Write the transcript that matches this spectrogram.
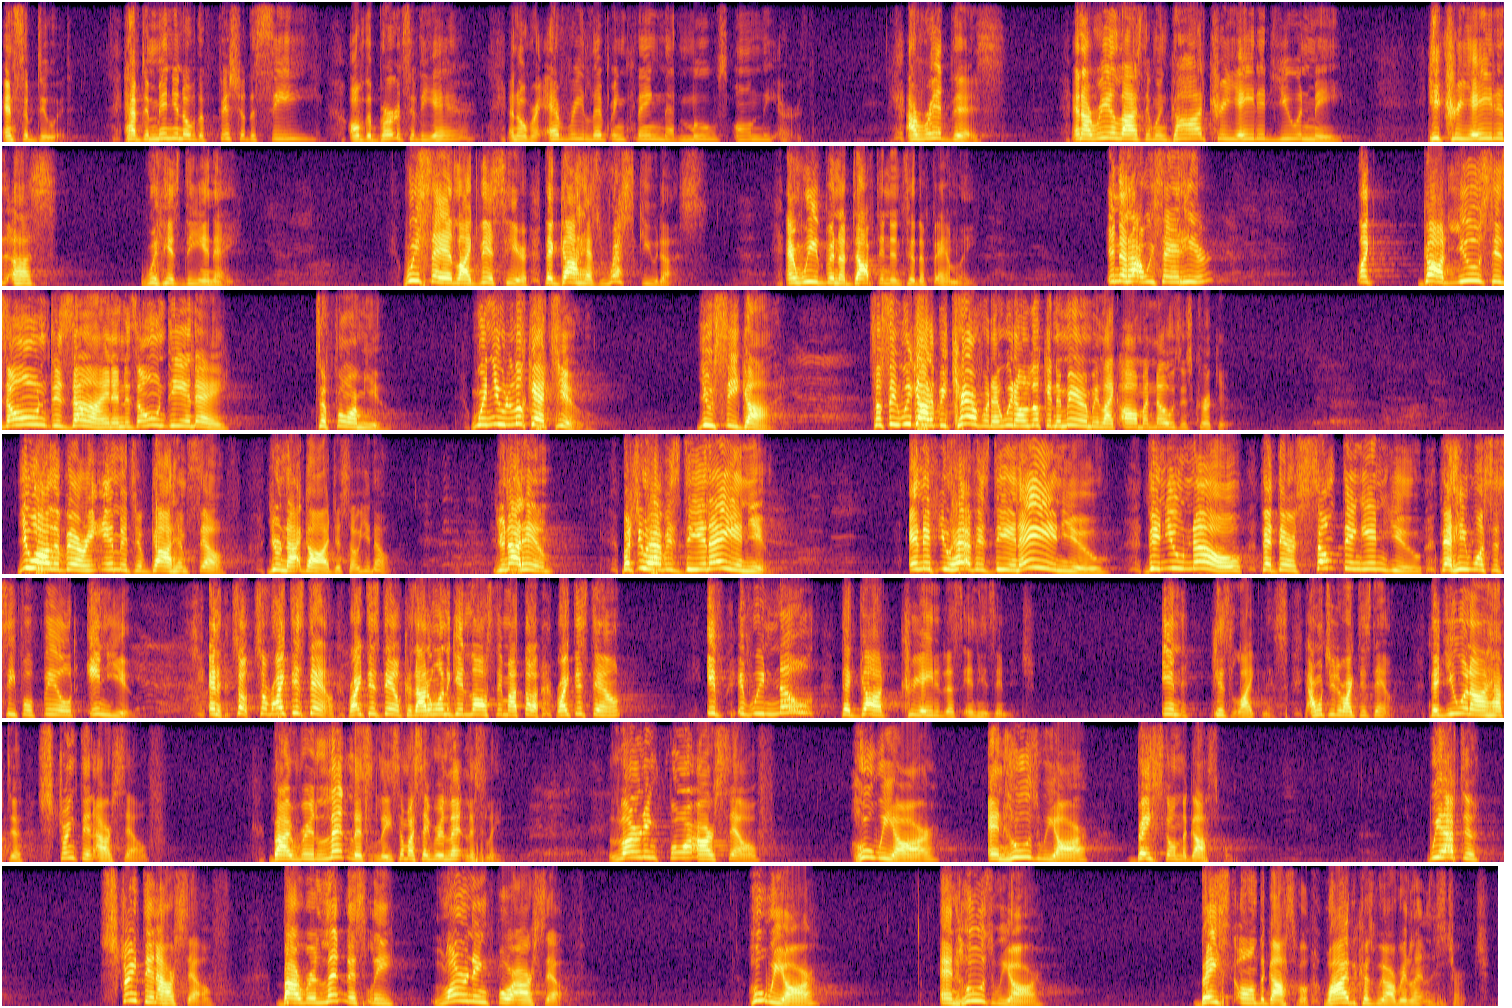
and subdue it. Have dominion over the fish of the sea, over the birds of the air, and over every living thing that moves on the earth. I read this and I realized that when God created you and me, He created us with His DNA. We say it like this here that God has rescued us and we've been adopted into the family. Isn't that how we say it here? Like God used his own design and his own DNA to form you. When you look at you, you see God. So, see, we got to be careful that we don't look in the mirror and be like, oh, my nose is crooked. You are the very image of God Himself. You're not God, just so you know. You're not Him, but you have His DNA in you. And if you have his DNA in you, then you know that there's something in you that he wants to see fulfilled in you. And so, so write this down. Write this down because I don't want to get lost in my thought. Write this down. If, if we know that God created us in his image, in his likeness, I want you to write this down. That you and I have to strengthen ourselves by relentlessly, somebody say relentlessly, learning for ourselves who we are and whose we are based on the gospel. We have to strengthen ourselves by relentlessly learning for ourselves who we are and whose we are based on the gospel. Why? Because we are relentless church.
